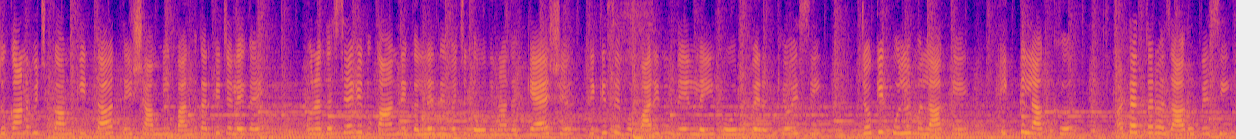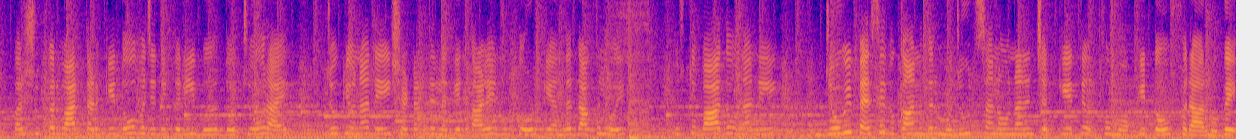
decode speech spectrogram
ਦੁਕਾਨ ਵਿੱਚ ਕੰਮ ਕੀਤਾ ਤੇ ਸ਼ਾਮੀ ਬੰਦ ਕਰਕੇ ਚਲੇ ਗਏ। ਉਹਨਾਂ ਦੱਸਿਆ ਕਿ ਦੁਕਾਨ ਦੇ ਗੱਲੇ ਦੇ ਵਿੱਚ ਦੋ ਦਿਨਾਂ ਦਾ ਕੈਸ਼ ਤੇ ਕਿਸੇ ਵਪਾਰੀ ਨੂੰ ਦੇਣ ਲਈ ਹੋਰ ਰੁਪਏ ਰੱਖੇ ਹੋਏ ਸੀ, ਜੋ ਕਿ ਕੁੱਲ ਮਿਲਾ ਕੇ 1 ਲੱਖ 78000 ਰੁਪਏ ਸੀ। ਪਰ ਸ਼ੁੱਕਰਵਾਰ ਤੜਕੇ 2 ਵਜੇ ਦੇ ਕਰੀਬ ਦੋ ਚੋਰ ਆਏ, ਜੋ ਕਿ ਉਹਨਾਂ ਦੇ ਸ਼ਟਰ ਤੇ ਲੱਗੇ ਤਾਲੇ ਨੂੰ ਤੋੜ ਕੇ ਅੰਦਰ ਦਾਖਲ ਹੋਏ। ਉਸ ਤੋਂ ਬਾਅਦ ਉਹਨਾਂ ਨੇ ਜੋ ਵੀ ਪੈਸੇ ਦੁਕਾਨ ਅੰਦਰ ਮੌਜੂਦ ਸਨ, ਉਹਨਾਂ ਨੇ ਚੱਕੇ ਤੇ ਉੱਥੋਂ ਮੌਕੇ ਤੋਂ ਫਰਾਰ ਹੋ ਗਏ।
